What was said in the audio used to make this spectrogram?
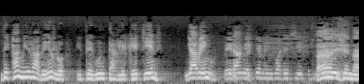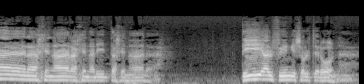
Déjame ir a verlo y preguntarle qué tiene. Ya vengo. Espérame que vengo a decirte. Ay, Genara, Genara, Genarita, Genara. Tía al fin y solterona.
